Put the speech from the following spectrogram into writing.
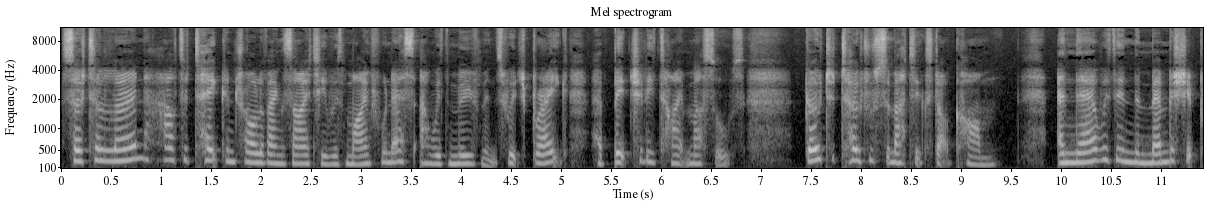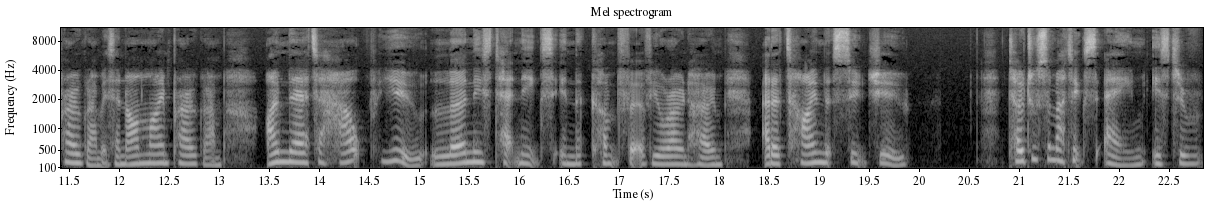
So, to learn how to take control of anxiety with mindfulness and with movements which break habitually tight muscles, go to totalsomatics.com. And there within the membership program, it's an online program, I'm there to help you learn these techniques in the comfort of your own home at a time that suits you. Total Somatics' aim is to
